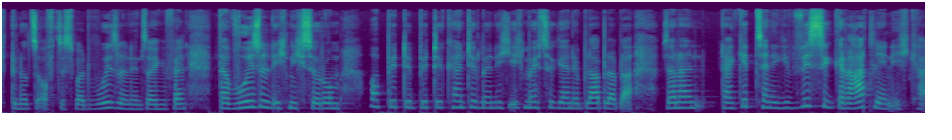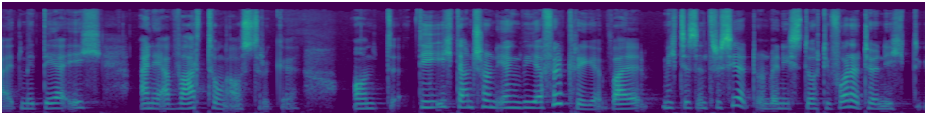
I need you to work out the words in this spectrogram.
ich benutze oft das Wort wuseln in solchen Fällen, da wusel ich nicht so rum, oh bitte, bitte, könnt ihr mir nicht, ich möchte so gerne bla bla bla, sondern da gibt es eine gewisse Gradlinigkeit, mit der ich eine Erwartung ausdrücke und die ich dann schon irgendwie erfüllt kriege, weil mich das interessiert. Und wenn ich es durch die Vordertür nicht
